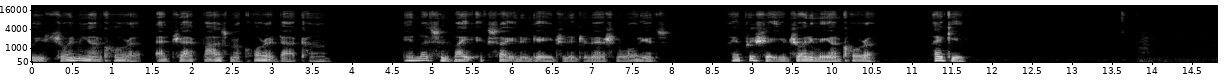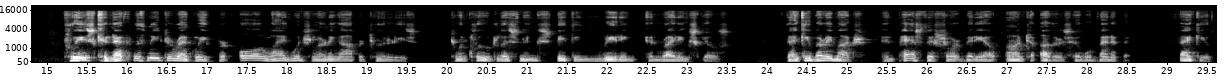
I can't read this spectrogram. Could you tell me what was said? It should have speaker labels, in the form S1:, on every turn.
S1: Please join me on Quora at jackbosmaquora.com and let's invite, excite, and engage an international audience. I appreciate you joining me on Quora. Thank you. Please connect with me directly for all language learning opportunities to include listening, speaking, reading, and writing skills. Thank you very much and pass this short video on to others who will benefit. Thank you.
